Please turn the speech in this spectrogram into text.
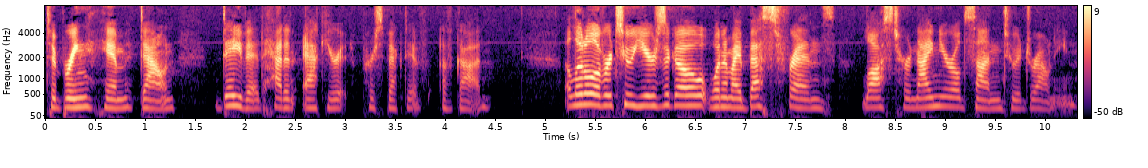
to bring him down. David had an accurate perspective of God. A little over two years ago, one of my best friends lost her nine year old son to a drowning.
